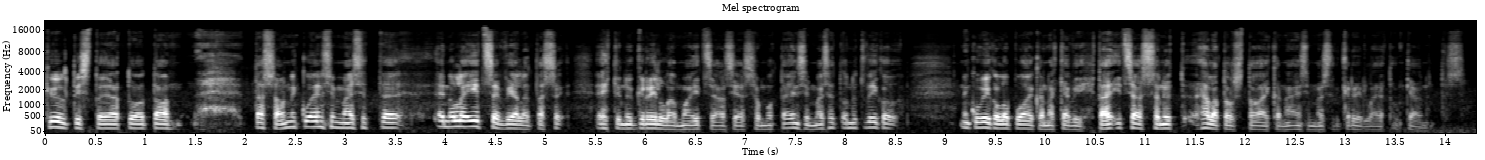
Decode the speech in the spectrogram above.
kyltistä. Ja tuota, tässä on niin kuin ensimmäiset en ole itse vielä tässä ehtinyt grillaamaan itse asiassa, mutta ensimmäiset on nyt viikon, niin kuin viikonlopun aikana kävi, tai itse asiassa nyt hellatorstai aikana ensimmäiset grillaajat on käynyt tässä.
